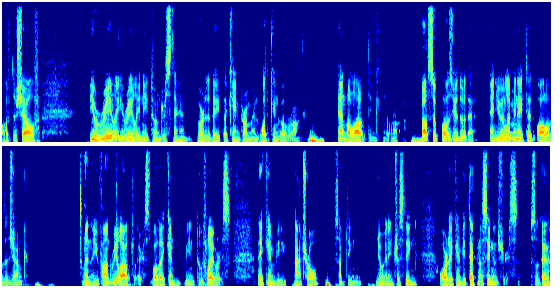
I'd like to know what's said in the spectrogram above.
off the shelf. You really, really need to understand where the data came from and what can go wrong. And a lot of things can go wrong. Well, suppose you do that and you eliminated all of the junk and you found real outliers. Well, they can be in two flavors. They can be natural, something new and interesting, or they can be technosignatures. So then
